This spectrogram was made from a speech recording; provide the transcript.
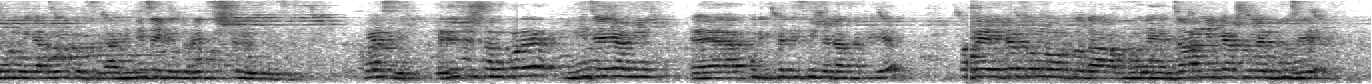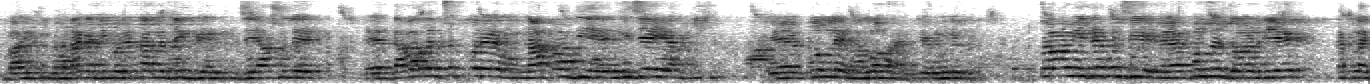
যখন আমি করছি আমি নিজেই কিন্তু রেজিস্ট্রেশন করেছি। ঠিক আছে? রেজিস্ট্রেশন করে নিজেই আমি পরীক্ষা দিয়েছি সেটা থাকিয়ে তবে এটার জন্য মানে যারা নাকি আসলে বুঝে বা একটু ঘাটাঘাটি করে, তাহলে দেখবেন যে আসলে দালালের না পা দিয়ে নিজেই আর কি করলে ভালো হয় মনে তো আমি এটা করছি পঞ্চাশ ডলার দিয়ে অ্যাপ্লাই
